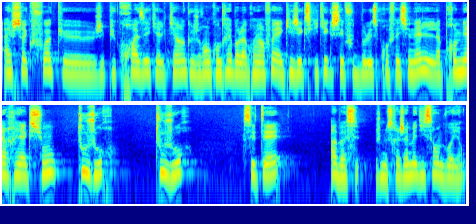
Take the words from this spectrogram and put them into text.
à chaque fois que j'ai pu croiser quelqu'un que je rencontrais pour la première fois et à qui j'expliquais que j'étais footballeuse professionnelle, la première réaction, toujours, toujours, c'était Ah bah, je me serais jamais dit ça en te voyant.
